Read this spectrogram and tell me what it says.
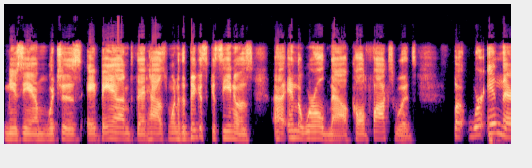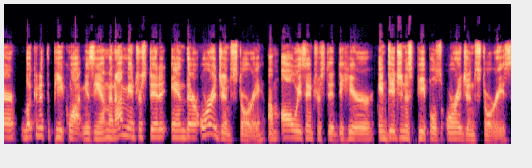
Museum, which is a band that has one of the biggest casinos uh, in the world now called Foxwoods. But we're in there looking at the Pequot Museum, and I'm interested in their origin story. I'm always interested to hear Indigenous people's origin stories.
